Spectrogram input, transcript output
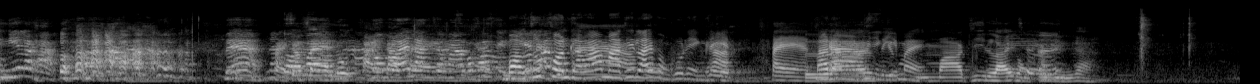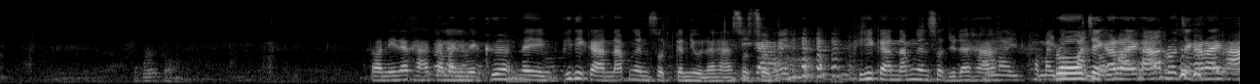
สิ่งนี้แหละค่ะแม่ขายกาแฟลูกขายน้องการ้อยแฟลังจะมาก็เพราะสิ่งบอกทุกคนค่ะว่ามาที่ไลฟ์ของคุณเองค่ะ แปดมาดามผู้หญิงยุคใหม่ มาที่ไลฟ์ของคุณหญิงค่ะ ตอนนี้นะคะกำลังอยู่ในเครื่องในพิธีการนับเงินสดกันอยู่นะคะ สดสดๆพิธีการนับเงนสดอยู่นะคะโปรเจกต์อะไรคะ โปรเจกต์อะไรคะ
